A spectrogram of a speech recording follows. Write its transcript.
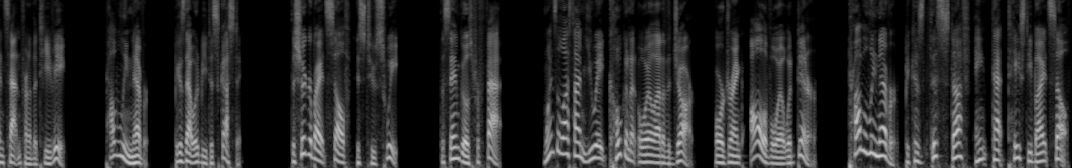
and sat in front of the TV? Probably never, because that would be disgusting. The sugar by itself is too sweet. The same goes for fat. When's the last time you ate coconut oil out of the jar or drank olive oil with dinner? Probably never, because this stuff ain't that tasty by itself.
